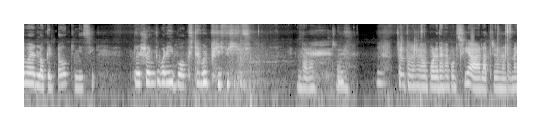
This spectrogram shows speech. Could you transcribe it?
আবার লকেটটাও কিনেছি। তার সঙ্গে আবার এই বক্সটা আবার ফ্রি দিয়েছি। দাঁড়াও চলো। তোমার সঙ্গে আবার পরে দেখা করছি আর রাত্রে রান্না টান্না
